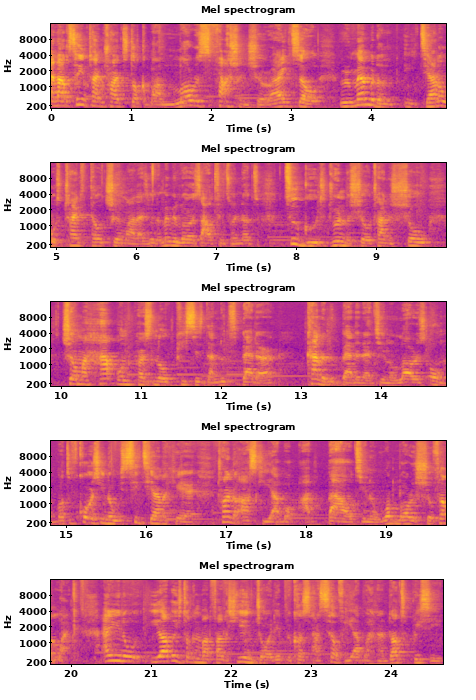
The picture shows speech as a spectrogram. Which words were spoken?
And at the same time, trying to talk about Laura's fashion show, right? So remember, the Tiannah was trying to tell Chioma that, you know, maybe Laura's outfits were not too good during the show, trying to show Chioma her own personal pieces that looks better kind of look better than you know Laura's own. But of course, you know we see Tiannah here trying to ask Yabo about you know what Laura's show felt like, and you know Yabo is talking about the fact that she enjoyed it because herself, Yabo, and her daughter Prissy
